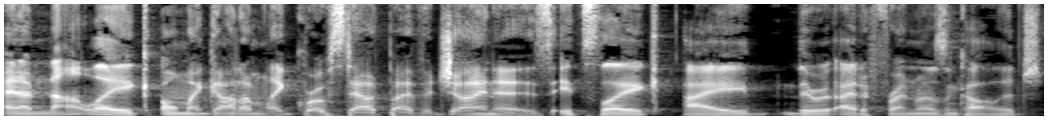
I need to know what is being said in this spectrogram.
and I'm not like, oh my god, I'm like grossed out by vaginas. It's like I there. I had a friend when I was in college.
